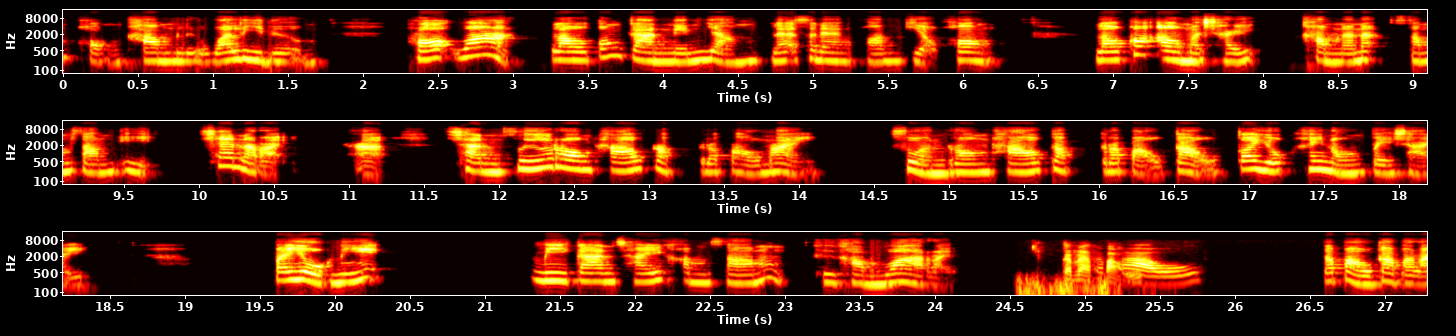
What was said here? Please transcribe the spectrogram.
ำของคำหรือวลีเดิม เพราะว่าเราต้องการเน้นย้ำและแสดงความเกี่ยวข้อง เราก็เอามาใช้คำนั้นอะซ้ำๆอีก เช่นอะไรอะฉันซื้อรองเท้ากับกระเป๋าใหม่ ส่วนรองเท้ากับกระเป๋าเก่าก็ยกให้น้องไปใช้ ประโยคนี้ มีการใช้คำซ้ำคือคำว่าอะไร กระเป๋าเป๋า กระเป๋ากับอะไร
